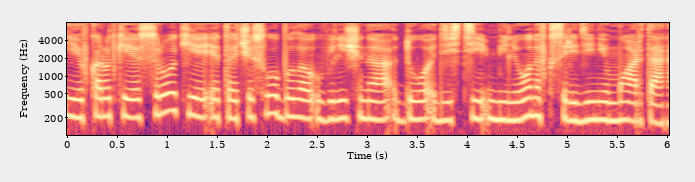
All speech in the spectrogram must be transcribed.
И в короткие сроки это число было увеличено до 10 миллионов к середине марта.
